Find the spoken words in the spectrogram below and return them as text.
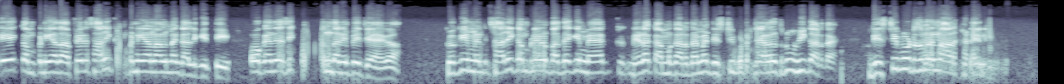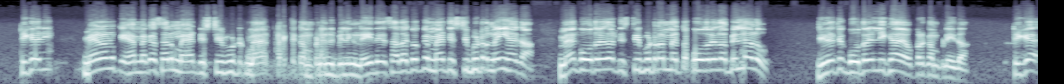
ਇਹ ਕੰਪਨੀਆਂ ਦਾ, ਫਿਰ ਸਾਰੀ ਕੰਪਨੀਆਂ ਨਾਲ ਮੈਂ ਗੱਲ ਕੀਤੀ। ਉਹ ਕਹਿੰਦੇ, ਅਸੀਂ ਬੰਦਾ ਨਹੀਂ ਭੇਜਿਆ ਹੈਗਾ। ਕਿਉਂਕਿ ਮੈਨੂੰ ਸਾਰੀ ਕੰਪਨੀਆਂ ਨੂੰ ਪਤਾ ਹੈ ਕਿ ਮੈਂ ਕ- ਜਿਹੜਾ ਕੰਮ ਕਰਦਾ ਮੈਂ ਡਿਸਟ੍ਰੀਬਿਊਟਰ ਚੈਨਲ ਥਰੂ ਹੀ ਕਰਦਾ। ਡਿਸਟ੍ਰੀਬਿਊਟਰਸ ਮੇਰੇ ਨਾਲ ਖੜੇ ਨੇ। ਠੀਕ ਹੈ ਜੀ? ਮੈਂ ਇਹਨਾਂ ਨੂੰ ਕਿਹਾ ਮੈਂ ਕਿਹਾ ਸਰ ਮੈਂ ਡਿਸਟ੍ਰੀਬਿਊਟਰ ਮੈਂ ਡਾਇਰੈਕਟ ਕੰਪਨੀ ਦੀ ਬਿਲਿੰਗ ਨਹੀਂ ਦੇ ਸਕਦਾ ਕਿਉਂਕਿ ਮੈਂ ਡਿਸਟ੍ਰੀਬਿਊਟਰ ਨਹੀਂ ਹੈਗਾ। ਮੈਂ ਗੋਦਰੇ ਦਾ ਡਿਸਟ੍ਰੀਬਿਊਟਰ ਮੈਂ ਤਾਂ ਗੋਦਰੇ ਦਾ ਬਿੱਲ ਲੈ ਲਓ ਜਿਹਦੇ ਚ ਗੋਦਰੇ ਲਿਖਿਆ ਹੋਇਆ ਉੱਪਰ ਕੰਪਨੀ ਦਾ। ਠੀਕ ਹੈ?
